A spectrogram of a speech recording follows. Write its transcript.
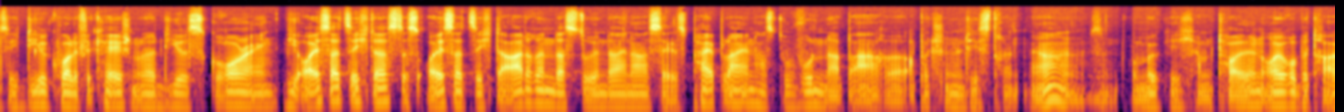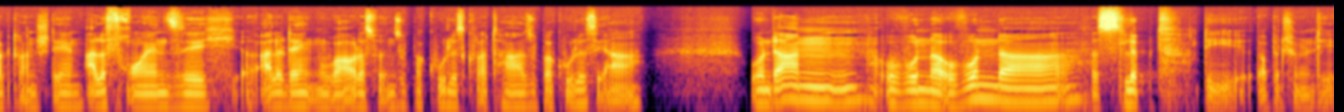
sich Deal Qualification oder Deal Scoring. Wie äußert sich das? Das äußert sich darin, dass du in deiner Sales Pipeline hast du wunderbare Opportunities drin. Ja, sind womöglich haben tollen Eurobetrag dran stehen. Alle freuen sich, alle denken, wow, das wird ein super cooles Quartal, super cooles Jahr. Und dann, oh Wunder, oh Wunder, es slippt die Opportunity.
